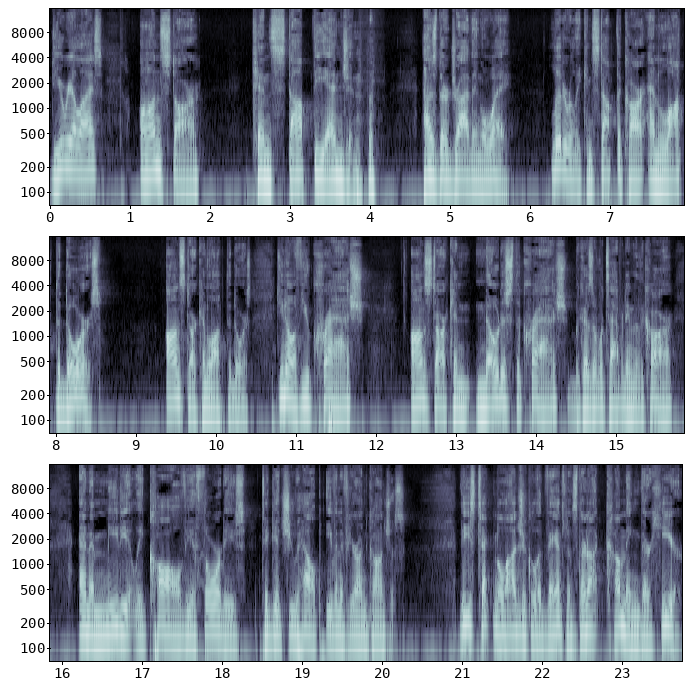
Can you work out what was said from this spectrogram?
do you realize OnStar can stop the engine as they're driving away? literally can stop the car and lock the doors. OnStar can lock the doors. Do you know if you crash, OnStar can notice the crash because of what's happening to the car and immediately call the authorities to get you help, even if you're unconscious. These technological advancements, they're not coming, they're here.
